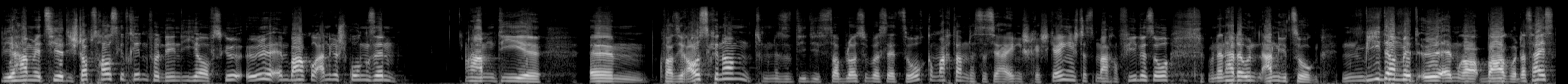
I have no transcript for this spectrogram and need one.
Wir haben jetzt hier die Stops rausgetreten, von denen die hier aufs Ölembargo angesprungen sind, haben die ähm, quasi rausgenommen, zumindest die, die Stop-Loss übers letzte hoch gemacht haben, das ist ja eigentlich recht gängig, das machen viele so, und dann hat er unten angezogen, wieder mit Öl-Embargo, das heißt,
